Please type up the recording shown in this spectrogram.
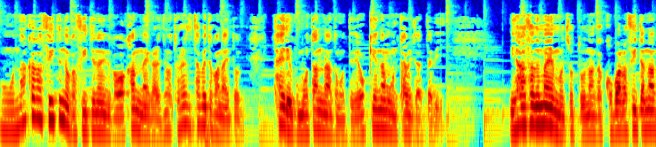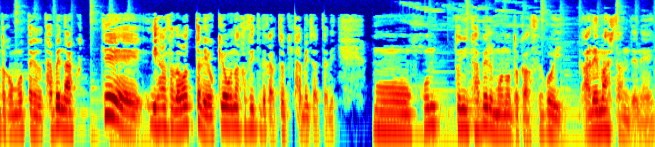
もうお腹が空いてんのか空いてないのかわかんないから、まあ、とりあえず食べとかないと体力持たんなと思って余計なもん食べちゃったり、リハーサル前もちょっとなんか小腹空いたなとか思ったけど食べなくて、リハーサル終わったら余計お腹空いてたからちょっと食べちゃったり、もう本当に食べるものとかすごい荒れましたんでね、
